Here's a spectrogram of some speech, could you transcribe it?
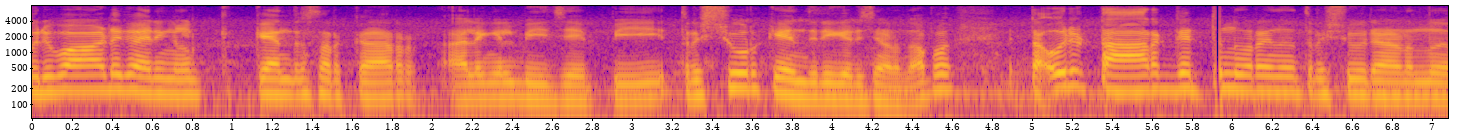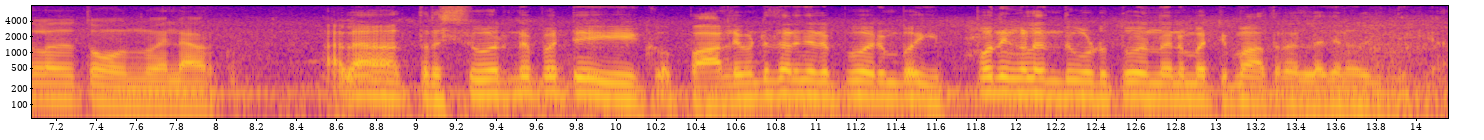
ഒരുപാട് കാര്യങ്ങൾ കേന്ദ്ര സർക്കാർ അല്ലെങ്കിൽ ബി ജെ പി തൃശ്ശൂർ കേന്ദ്രീകരിച്ച് നടന്നു. അപ്പോൾ ഒരു ടാർഗറ്റ് എന്ന് പറയുന്നത് തൃശ്ശൂരാണെന്നുള്ളത് തോന്നുന്നു എല്ലാവർക്കും. അല്ല തൃശ്ശൂരിനെ പറ്റി ഈ പാർലമെന്റ് തെരഞ്ഞെടുപ്പ് വരുമ്പോൾ ഇപ്പോൾ നിങ്ങൾ എന്ത് കൊടുത്തു എന്നതിനെ പറ്റി മാത്രമല്ല ജനങ്ങൾ ചിന്തിക്കുക.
